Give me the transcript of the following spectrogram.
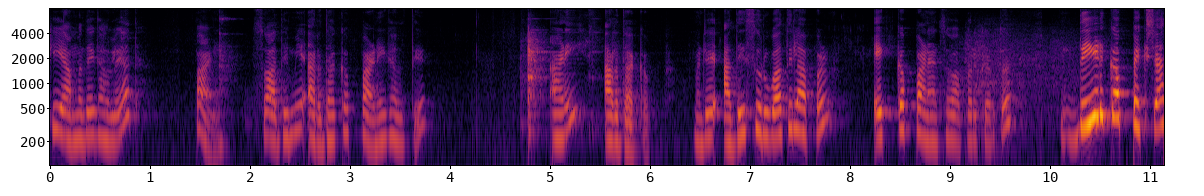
की यामध्ये घालूयात पाणी. सो आधी मी अर्धा कप पाणी घालते. आणि अर्धा कप. म्हणजे आधी सुरुवातीला आपण एक कप पाण्याचा वापर करतो दीड कपपेक्षा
